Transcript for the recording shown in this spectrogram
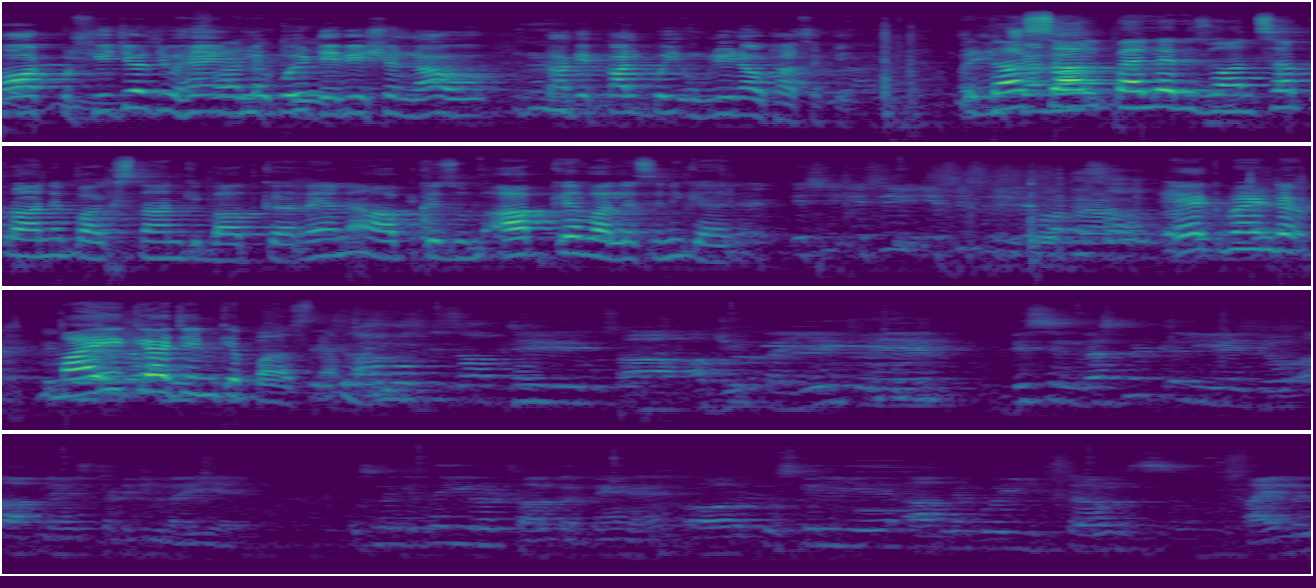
اور پروسیجر جو ہیں ان میں کوئی ڈیویشن نہ ہو تاکہ کل کوئی انگلی نہ اٹھا سکے۔ دس سال پہلے رضوان صاحب پرانے پاکستان کی بات کر رہے ہیں نا آپ کے آپ کے حوالے سے نہیں کہہ رہے۔ ایک منٹ مائک ہے جن کے پاس ڈس جی، انویسٹمنٹ جی کے لیے جو آپ نے اسٹریٹجی بنائی ہے اس میں کتنے یونٹ سال کرتے ہیں اور اس کے لیے آپ نے فائنل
